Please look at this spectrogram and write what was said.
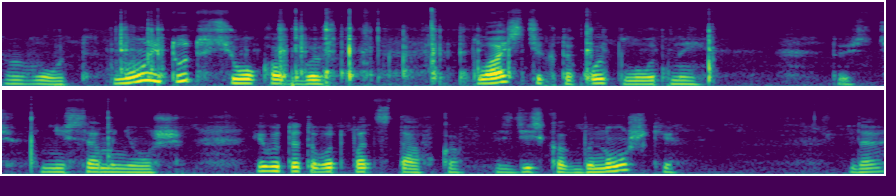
Вот. Ну и тут все как бы пластик такой плотный. То есть не сомнешь. И вот эта вот подставка. Здесь как бы ножки, да,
